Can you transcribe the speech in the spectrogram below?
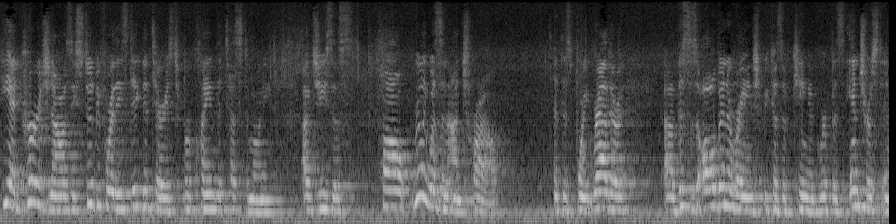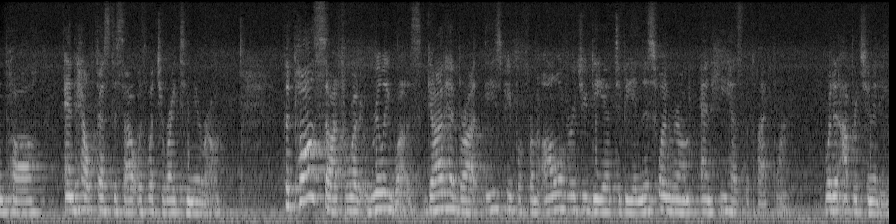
He had courage now as he stood before these dignitaries to proclaim the testimony of Jesus. Paul really wasn't on trial at this point. Rather, uh, this has all been arranged because of King Agrippa's interest in Paul and help Festus out with what to write to Nero. But Paul saw it for what it really was. God had brought these people from all over Judea to be in this one room, and he has the platform. What an opportunity.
